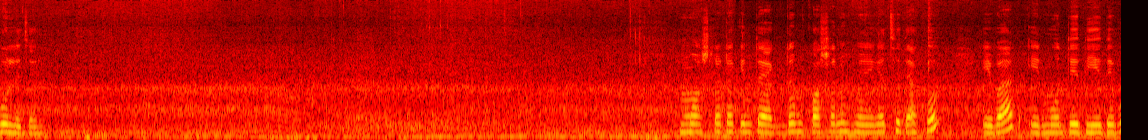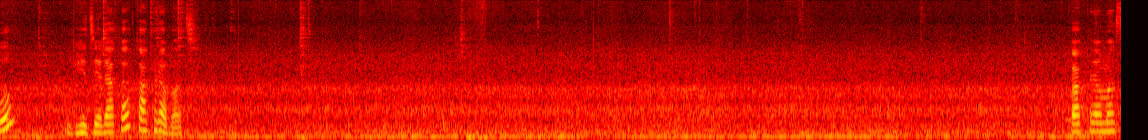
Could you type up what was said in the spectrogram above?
গলে যায়। মশলাটা কিন্তু একদম কষানো হয়ে গেছে, দেখো। এবার এর মধ্যে দিয়ে দেব ভেজে রাখা কাঁকড়া মাছ। কাঁকড়া মাছ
